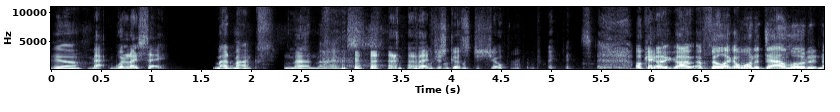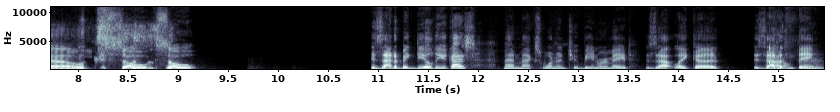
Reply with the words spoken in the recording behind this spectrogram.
Yeah. Ma- what did I say? Mad Max. Mad Max. that just goes to show where my brain is. Okay. I, I feel like I want to download it now. So so is that a big deal to you guys? Mad Max 1 and 2 being remade? Is that like a is that a thing? care.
